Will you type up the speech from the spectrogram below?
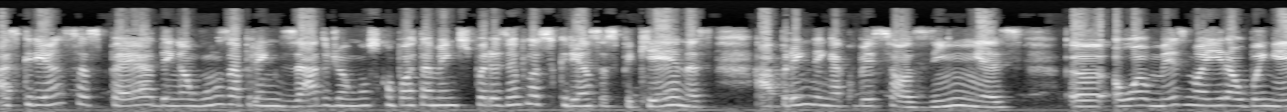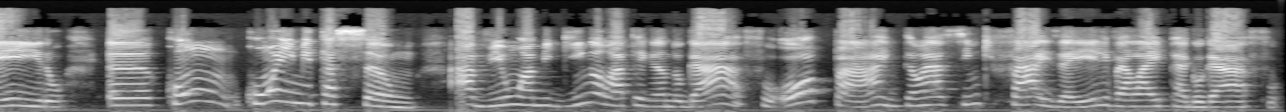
as crianças pedem alguns aprendizados de alguns comportamentos, por exemplo, as crianças pequenas aprendem a comer sozinhas, uh, ou mesmo a ir ao banheiro, uh, com, com a imitação. Havia ah, um amiguinho lá pegando o garfo, opa, então é assim que faz, aí ele vai lá e pega o garfo.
